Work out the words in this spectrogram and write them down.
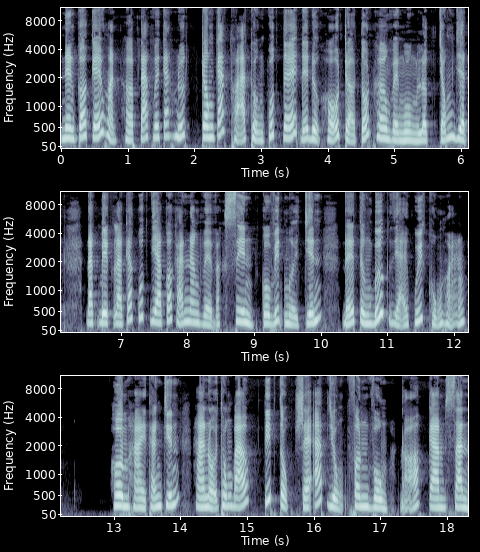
nên có kế hoạch hợp tác với các nước trong các thỏa thuận quốc tế để được hỗ trợ tốt hơn về nguồn lực chống dịch, đặc biệt là các quốc gia có khả năng về vaccine COVID-19 để từng bước giải quyết khủng hoảng. Hôm 2 tháng 9, Hà Nội thông báo tiếp tục sẽ áp dụng phân vùng đỏ, cam, xanh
